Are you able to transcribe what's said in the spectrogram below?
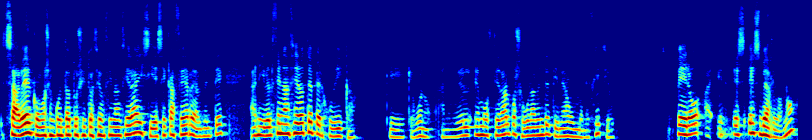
saber cómo se encuentra tu situación financiera y si ese café realmente a nivel financiero te perjudica. Que, bueno, a nivel emocional pues seguramente tiene algún beneficio. Pero eh, es, es verlo, ¿no?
